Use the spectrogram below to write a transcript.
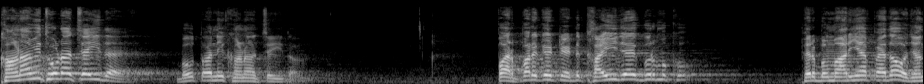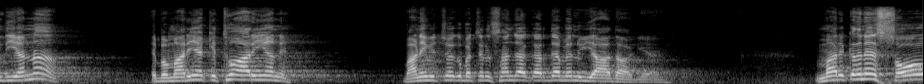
ਖਾਣਾ ਵੀ ਥੋੜਾ ਚਾਹੀਦਾ ਹੈ। ਬਹੁਤਾ ਨਹੀਂ ਖਾਣਾ ਚਾਹੀਦਾ। ਭਰ ਭਰ ਕੇ ਢਿੱਡ ਖਾਈ ਜਾਏ ਗੁਰਮੁਖੋ। ਫਿਰ ਬਿਮਾਰੀਆਂ ਪੈਦਾ ਹੋ ਜਾਂਦੀਆਂ ਨਾ। ਇਹ ਬਿਮਾਰੀਆਂ ਕਿੱਥੋਂ ਆ ਰਹੀਆਂ ਨੇ? ਬਾਣੀ ਵਿੱਚੋਂ ਇੱਕ ਬਚਨ ਸਾਂਝਾ ਕਰਦਿਆਂ ਮੈਨੂੰ ਯਾਦ ਆ ਗਿਆ। ਮਾਰੇ ਕਹਿੰਦੇ ਨੇ 100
